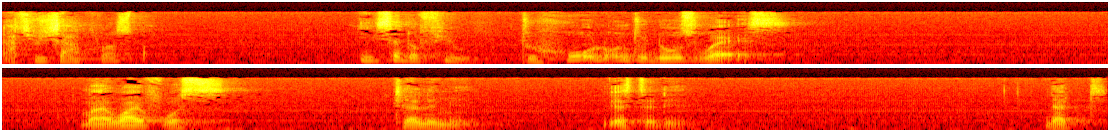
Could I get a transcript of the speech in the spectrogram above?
that you shall prosper. Instead of you to hold on to those words, my wife was telling me yesterday that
